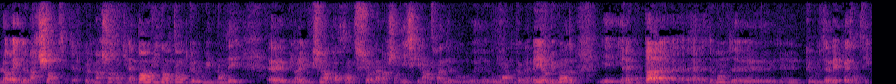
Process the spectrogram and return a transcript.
l'oreille de marchand. C'est-à-dire que le marchand, quand il n'a pas envie d'entendre que vous lui demandez euh, une réduction importante sur la marchandise qu'il est en train de vous, vendre comme la meilleure du monde, il ne répond pas à, la demande que vous avez présentée.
